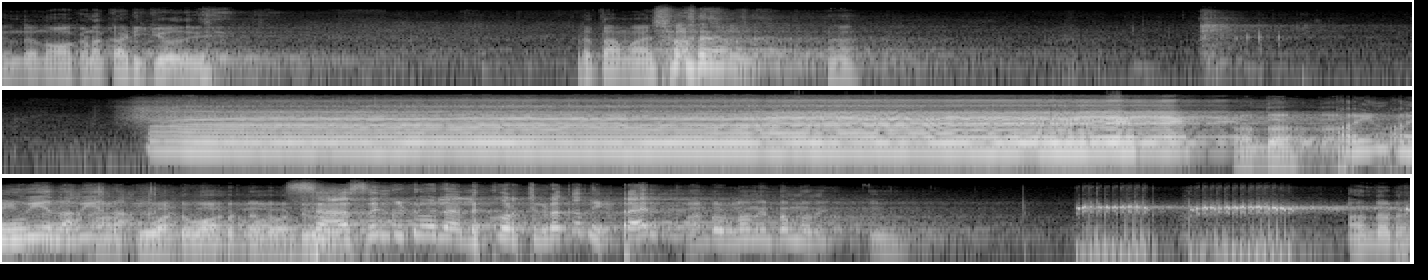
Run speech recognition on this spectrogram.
എന്ത് നോക്കണം കടിക്കോ ഇത്? ഇവിടെ തമാശ എന്താ പോവാൻ പോവാണ്ട് പോകാൻ പറ്റില്ലല്ലോ വണ്ടി വിടും. ശ്വാസം കിട്ടുമല്ലോ അല്ലെ? കുറച്ചുകൂടെ ഒക്കെ നീട്ടായിരുന്നു വേണ്ട ഉള്ള നീട്ടം മതി. ഉം. അതെന്താണ്?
